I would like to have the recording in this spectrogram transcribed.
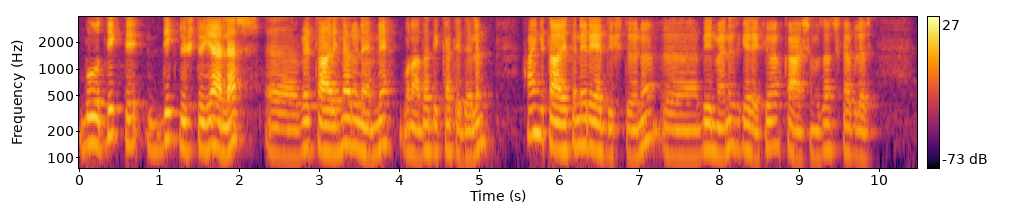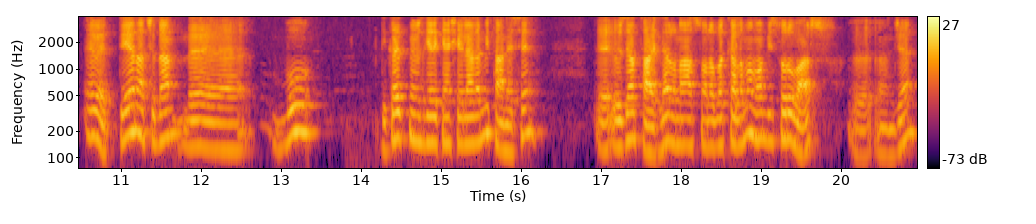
bu dik, dik düştüğü yerler e, ve tarihler önemli. Buna da dikkat edelim. Hangi tarihte nereye düştüğünü e, bilmeniz gerekiyor. Karşımıza çıkabilir. Evet, diğer açıdan e, bu dikkat etmemiz gereken şeylerden bir tanesi e, özel tarihler. Ona az sonra bakalım ama bir soru var e, önce.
